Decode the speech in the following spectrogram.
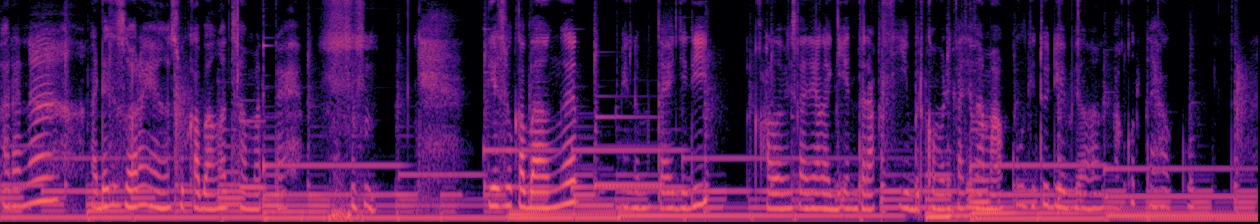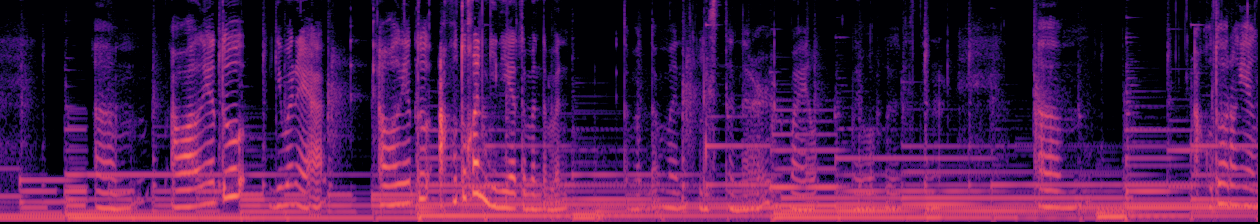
Karena ada seseorang yang suka banget sama teh. Dia suka banget minum teh. Jadi kalau misalnya lagi interaksi berkomunikasi sama aku gitu dia bilang awalnya tuh gimana ya? Awalnya tuh aku tuh kan gini ya teman-teman. Teman-teman listener my my lovely listener. Um, aku tuh orang yang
